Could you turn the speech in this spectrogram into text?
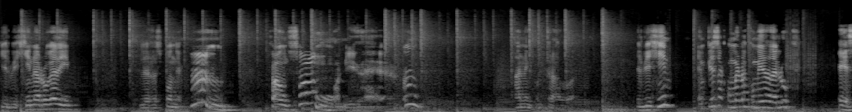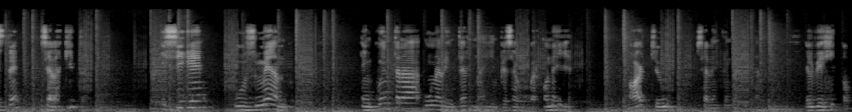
y el viejín arrugadín le responde, hmm, found someone here. Han encontrado a El viejín empieza a comer la comida de Luke. Este se la quita y sigue husmeando. Encuentra una linterna y empieza a jugar con ella. R2 se la intenta quitar. El viejito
